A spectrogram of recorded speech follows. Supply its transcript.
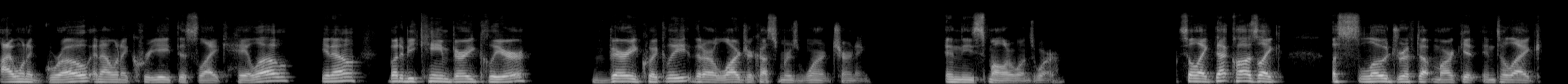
i want to grow and i want to create this like halo you know but it became very clear very quickly that our larger customers weren't churning and these smaller ones were. So like that caused like a slow drift up market into like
